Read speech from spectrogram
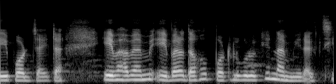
এই পর্যায়টা। এভাবে আমি এবার দেখো পটলগুলোকে নামিয়ে রাখছি।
